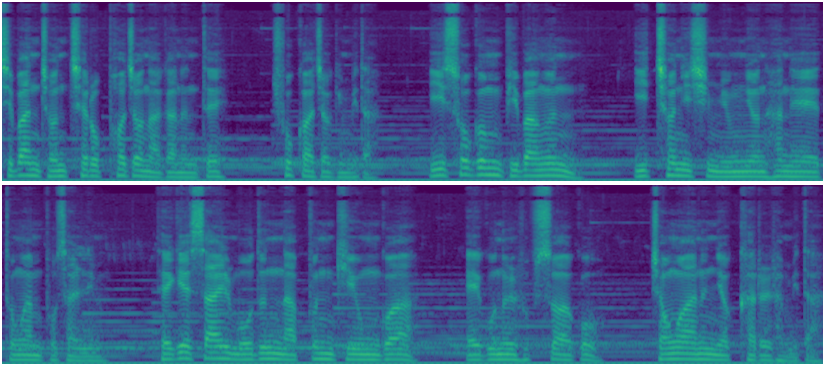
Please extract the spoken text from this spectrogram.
집안 전체로 퍼져 나가는데 효과적입니다. 이 소금 비방은 2026년 한 해의 동안 보살님 댁에 쌓일 모든 나쁜 기운과 애군을 흡수하고 정화하는 역할을 합니다.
